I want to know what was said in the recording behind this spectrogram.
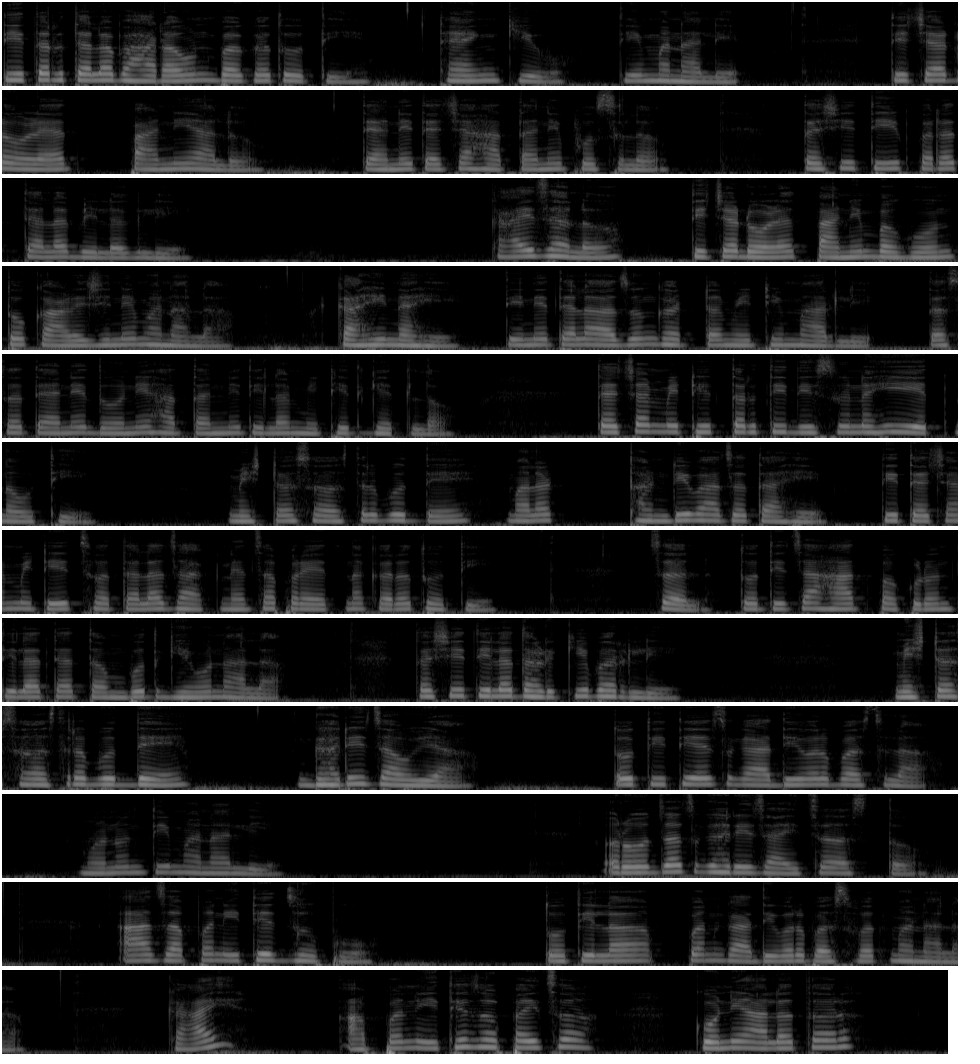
ती तर त्याला भारावून बघत होती. थँक्यू ती म्हणाली. तिच्या डोळ्यात पाणी आलं. त्याने त्याच्या हाताने पुसलं. तशी ती परत त्याला बिलगली. काय झालं? तिच्या डोळ्यात पाणी बघून तो काळजीने म्हणाला. काही नाही. तिने त्याला अजून घट्ट मिठी मारली. तसं त्याने दोन्ही हातांनी तिला मिठीत घेतलं. त्याच्या मिठीत तर ती दिसूनही येत नव्हती. मिस्टर सहस्त्रबुद्धे मला थंडी वाजत आहे. ती त्याच्या मिठीत स्वतःला झाकण्याचा प्रयत्न करत होती. चल तो तिचा हात पकडून तिला त्या तंबूत घेऊन आला. तशी तिला धडकी भरली. मिस्टर सहस्त्रबुद्धे घरी जाऊया. तो तिथेच गादीवर बसला. म्हणून ती म्हणाली रोजच घरी जायचं असतं. आज आपण इथेच झोपू. तो तिला पण गादीवर बसवत म्हणाला काय? आपण इथे झोपायचं? कोणी आलं तर?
